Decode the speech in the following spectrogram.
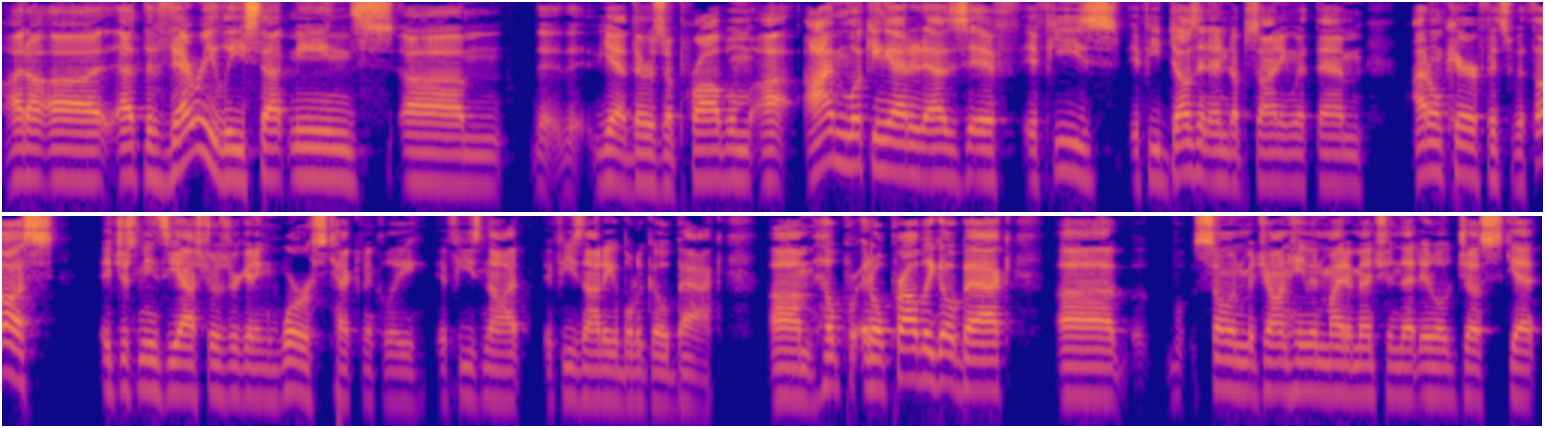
I don't. Uh, at the very least, that means um, yeah, there's a problem. Uh, I'm looking at it as if if he's if he doesn't end up signing with them, I don't care if it's with us. It just means the Astros are getting worse technically if he's not if he's not able to go back. Um, he'll it'll probably go back. Uh, someone Jon Heyman might have mentioned that it'll just get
